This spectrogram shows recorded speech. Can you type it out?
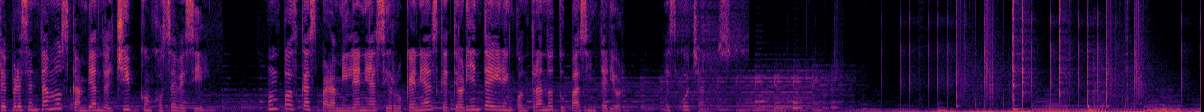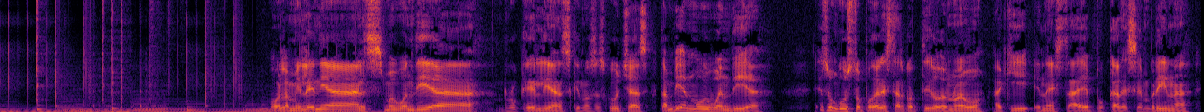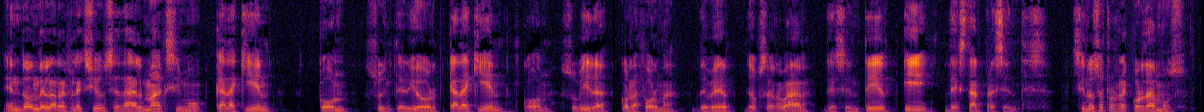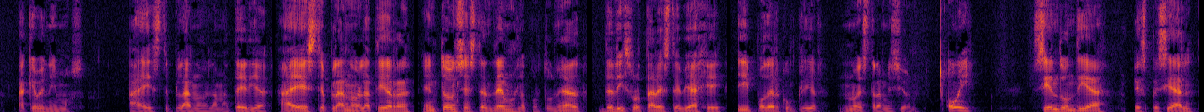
Te presentamos Cambiando el Chip con José Besil, un podcast para millennials y ruquenias que te oriente a ir encontrando tu paz interior. Escúchanos. Hola millennials, muy buen día. Roquelias que nos escuchas, también muy buen día. Es un gusto poder estar contigo de nuevo aquí en esta época de sembrina, en donde la reflexión se da al máximo, cada quien con su interior, cada quien con su vida, con la forma de ver, de observar, de sentir y de estar presentes. Si nosotros recordamos a qué venimos, a este plano de la materia, a este plano de la tierra, entonces tendremos la oportunidad de disfrutar este viaje y poder cumplir nuestra misión. Hoy, siendo un día especial,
